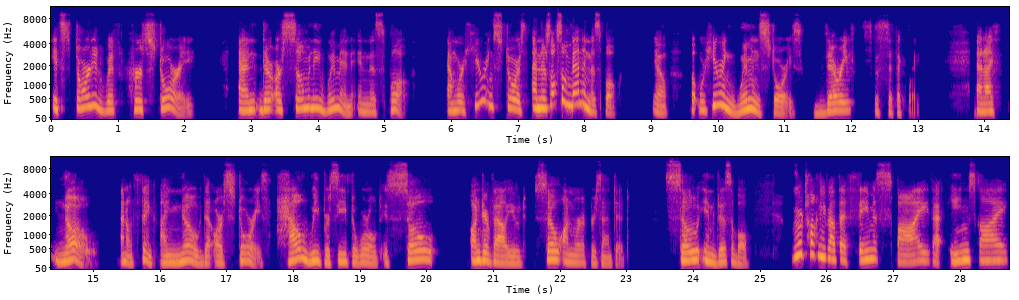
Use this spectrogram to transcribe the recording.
it started with her story, and there are so many women in this book, and we're hearing stories, and there's also men in this book. You know, but we're hearing women's stories very specifically. And I know, I don't think, I know that our stories, how we perceive the world is so undervalued, so unrepresented, so invisible. We were talking about that famous spy, that Ames guy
